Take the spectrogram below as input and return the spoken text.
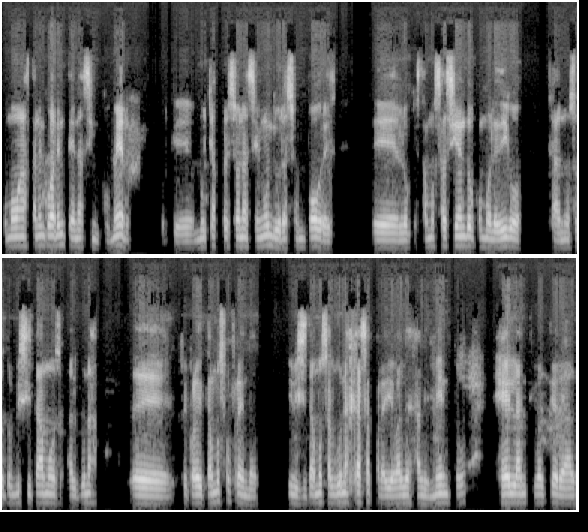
cómo van a estar en cuarentena sin comer, porque muchas personas en Honduras son pobres eh, lo que estamos haciendo, como le digo, o sea, nosotros visitamos algunas, eh, recolectamos ofrendas y visitamos algunas casas para llevarles alimento, gel antibacterial,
